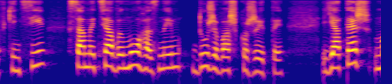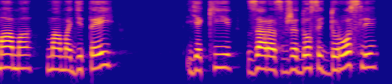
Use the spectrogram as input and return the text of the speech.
в кінці, саме ця вимога з ним дуже важко жити. Я теж мама, мама дітей, які зараз вже досить дорослі.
